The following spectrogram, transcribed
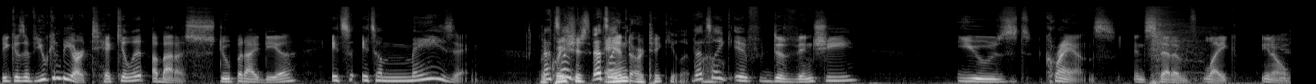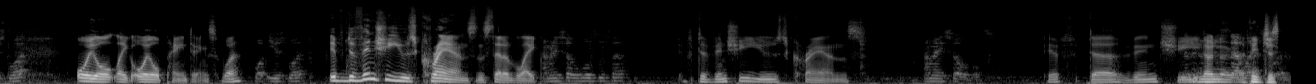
because if you can be articulate about a stupid idea it's it's amazing That's like- Loquacious that's like- and articulate. that's Wow. like if da vinci used crayons instead of like you know Used what? oil like oil paintings what What used what? if da vinci used crayons instead of like How many syllables was that? if da vinci used crayons How many syllables? if da vinci no, Just no. I think just word.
